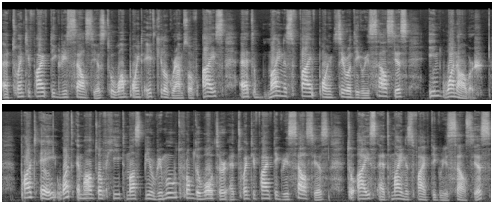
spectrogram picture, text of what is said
at 25 degrees Celsius to 1.8 kilograms of ice at minus 5.0 degrees Celsius in one hour. Part A, what amount of heat must be removed from the water at 25 degrees Celsius to ice at minus 5 degrees Celsius?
